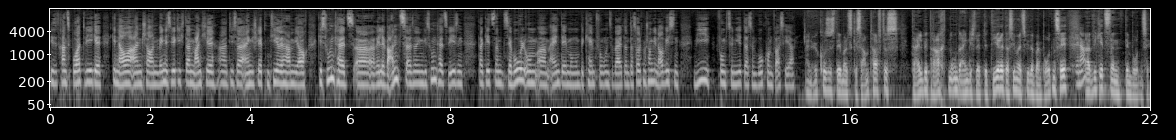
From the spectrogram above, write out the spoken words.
diese Transportwege genauer anschauen. Wenn es wirklich dann manche äh, dieser eingeschleppten Tiere haben ja auch Gesundheitsrelevanz, äh, also im Gesundheitswesen, da geht es dann sehr wohl um ähm, Eindämmung, um Bekämpfung und so weiter. Und da sollte man schon genau wissen, wie funktioniert das und wo kommt was her. Ein Ökosystem als gesamthaftes Teil betrachten und eingeschleppte Tiere, da sind wir jetzt wieder beim Bodensee. Genau. Äh, wie geht es denn dem Bodensee?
